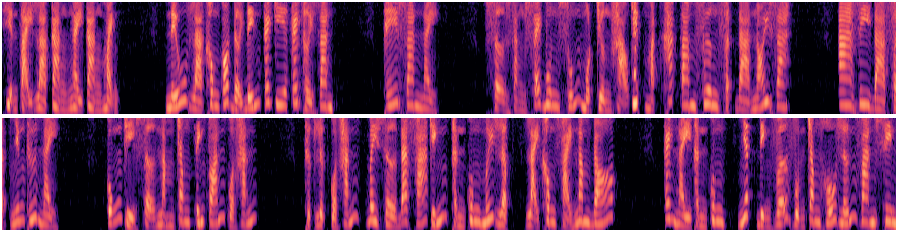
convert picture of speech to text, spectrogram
Hiện tại là càng ngày càng mạnh. Nếu là không có đợi đến cái kia cái thời gian. Thế gian này. Sợ rằng sẽ buông xuống một trường hảo kiếp mặt khác tam phương Phật đà nói ra. A-di-đà Phật những thứ này. Cũng chỉ sợ nằm trong tính toán của hắn. Thực lực của hắn bây giờ đã phá kính thần cung mới lập, lại không phải năm đó. Cái này thần cung nhất định vỡ vụn trong hố lớn van xin.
